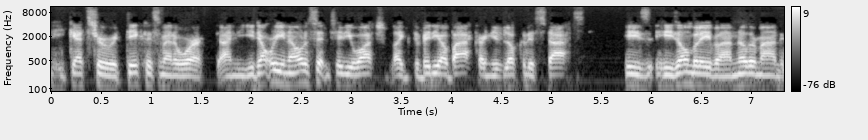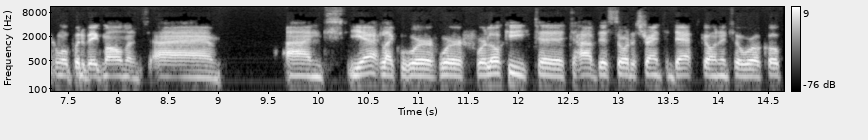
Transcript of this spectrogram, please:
he gets through a ridiculous amount of work, and you don't really notice it until you watch like the video back and you look at his stats he's he's unbelievable. Another man to come up with a big moment. Um, and yeah, like we're we're we're lucky to to have this sort of strength and depth going into a World Cup.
